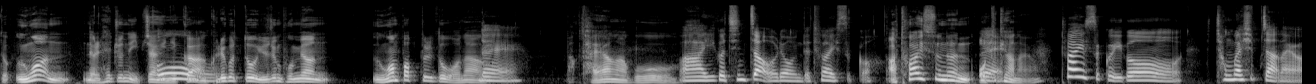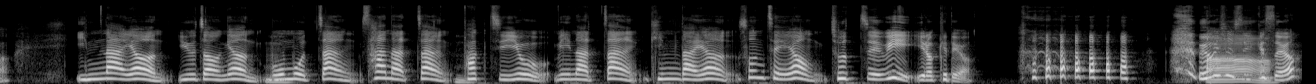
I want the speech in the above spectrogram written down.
또 응원을 해주는 입장이니까 오. 그리고 또 요즘 보면 응원법들도 워낙 네. 막 다양하고. 와, 이거 진짜 어려운데, 트와이스 거. 아, 트와이스는 네. 어떻게 하나요? 트와이스 거 이거 정말 쉽지 않아요. 임나연, 유정연, 음. 모모짱, 사나짱, 음. 박지효, 미나짱, 김다연, 손채영, 조쯔위 이렇게 돼요. 외우실 아. 수 있겠어요?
